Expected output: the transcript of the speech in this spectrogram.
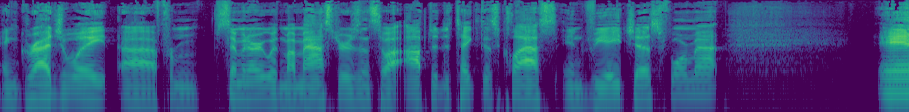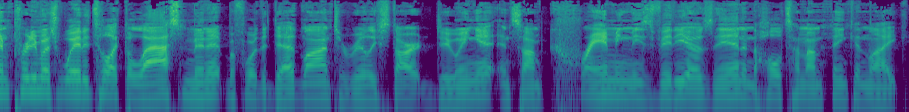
and graduate uh, from seminary with my master's. And so I opted to take this class in VHS format and pretty much waited till like the last minute before the deadline to really start doing it. And so I'm cramming these videos in, and the whole time I'm thinking like,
